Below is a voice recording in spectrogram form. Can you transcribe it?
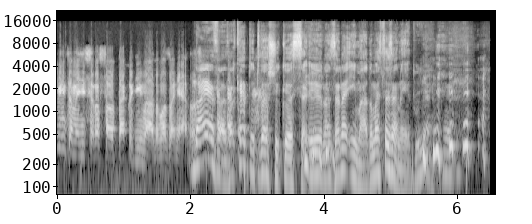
mint amennyiszer azt hallották, hogy imádom az anyádat. Na ez az, a kettőt vessük össze. Ő a zene, imádom ezt a zenét, ugye?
